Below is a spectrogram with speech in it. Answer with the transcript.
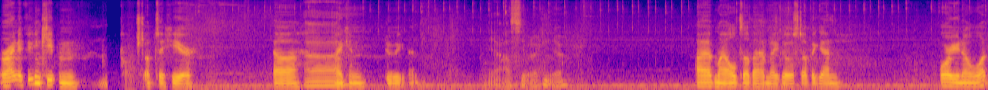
Ryan, if you can keep him pushed up to here, uh, Uh, I can do it again. Yeah, I'll see what I can do. I have my ult up, I have my ghost up again. Or you know what?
